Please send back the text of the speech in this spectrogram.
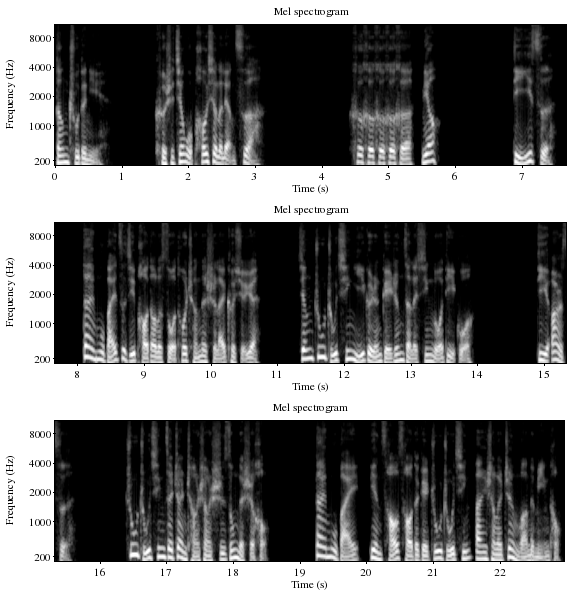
当初的你可是将我抛下了两次啊！呵呵呵呵呵，喵！第一次，戴沐白自己跑到了索托城的史莱克学院，将朱竹清一个人给扔在了星罗帝国。第二次，朱竹清在战场上失踪的时候，戴沐白便草草的给朱竹清安上了阵亡的名头。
